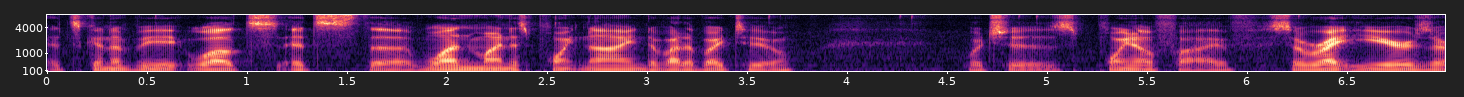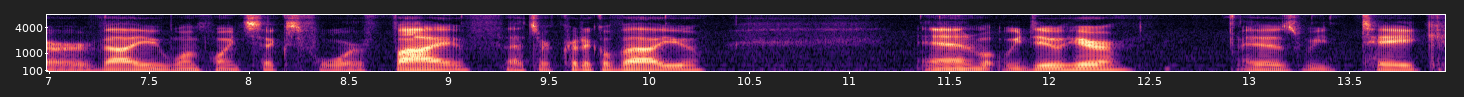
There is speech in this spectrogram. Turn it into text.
it's going to be, well, it's, it's the 1 minus 0.9 divided by 2, which is 0.05. So right here is our value, 1.645. That's our critical value. And what we do here is we take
